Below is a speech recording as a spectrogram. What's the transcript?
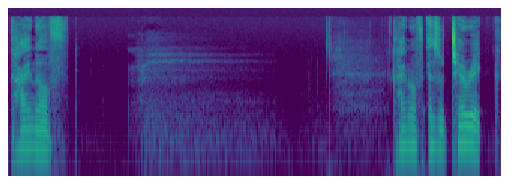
kind of kind of esoteric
